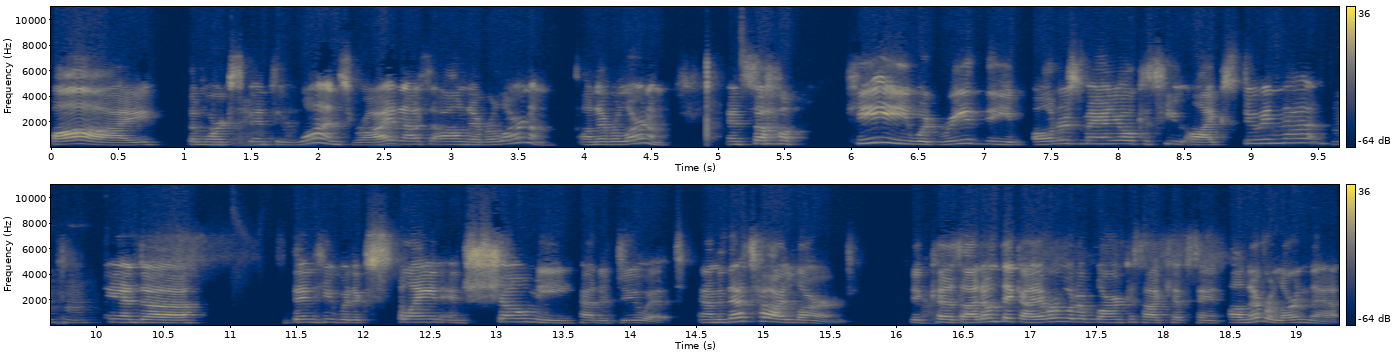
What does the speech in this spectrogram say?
buy the more expensive ones, right? And I said, I'll never learn them. I'll never learn them. And so he would read the owner's manual because he likes doing that. Mhm. And uh, then he would explain and show me how to do it. I mean, that's how I learned because I don't think I ever would have learned because I kept saying, I'll never learn that.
